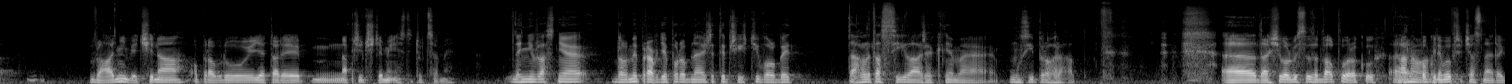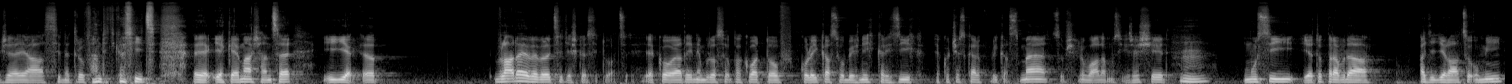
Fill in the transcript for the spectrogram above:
vládní většina opravdu je tady napříč těmi institucemi. Není vlastně velmi pravděpodobné, že ty příští volby tahle ta síla, řekněme, musí prohrát. Eh, další volby se za dva půl roku, eh, ano. pokud nebudou předčasné, takže já si netroufám teďka říct, jaké má šance. Jak, eh, Vláda je ve velice těžké situaci. Jako já teď nebudu se opakovat to, v kolika souběžných krizích jako Česká republika jsme, co všechno vláda musí řešit. Mm. Musí, je to pravda, ať dělá, co umí.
